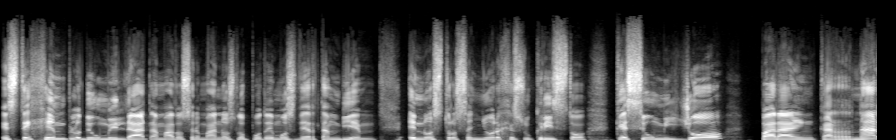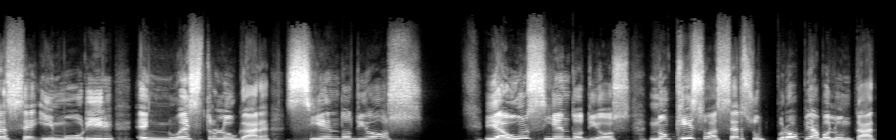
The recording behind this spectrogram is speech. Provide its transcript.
Este ejemplo de humildad, amados hermanos, lo podemos ver también en nuestro Señor Jesucristo, que se humilló para encarnarse y morir en nuestro lugar siendo Dios. Y aún siendo Dios, no quiso hacer su propia voluntad,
